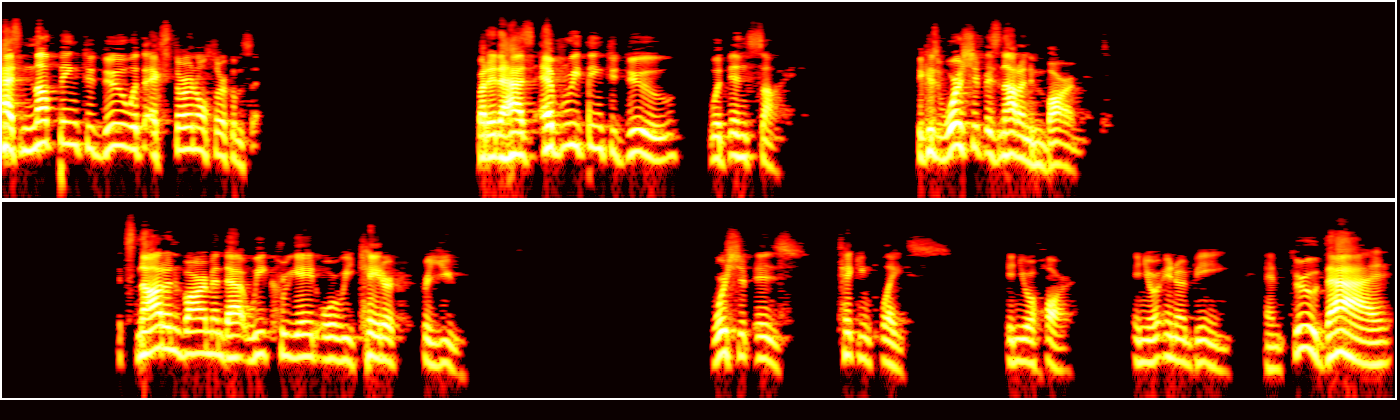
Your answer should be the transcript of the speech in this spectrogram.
has nothing to do with the external circumstance. But it has everything to do with inside. Because worship is not an environment. It's not an environment that we create or we cater for you. Worship is taking place in your heart, in your inner being, and through that,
